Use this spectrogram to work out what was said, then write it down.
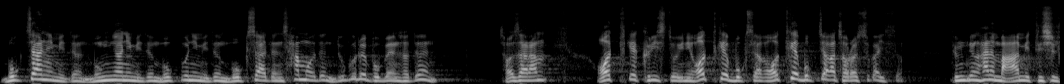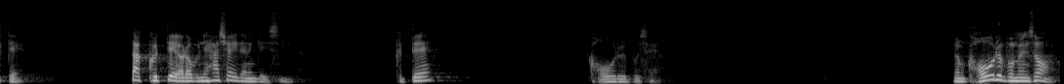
목자님이든 목녀님이든 목부님이든 목사든 사모든 누구를 보면서든 저 사람 어떻게 그리스도인이 어떻게 목사가 어떻게 목자가 저럴 수가 있어 등등 하는 마음이 드실 때 딱 그때 여러분이 하셔야 되는 게 있습니다. 그때 거울을 보세요. 그럼 거울을 보면서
